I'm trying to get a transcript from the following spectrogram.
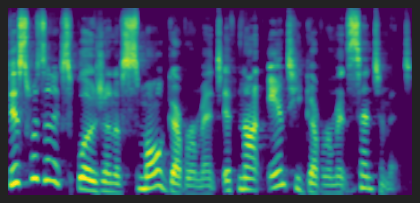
This was an explosion of small government, if not anti government, sentiment.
